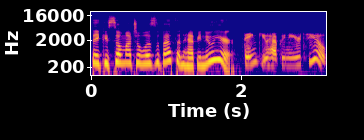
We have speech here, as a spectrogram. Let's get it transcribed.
Thank you so much, Elizabeth, and Happy New Year. Thank you. Happy New Year to you.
